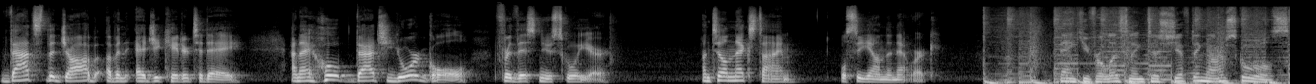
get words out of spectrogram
That's the job of an educator today. And I hope that's your goal for this new school year. Until next time, we'll see you on the network. Thank you for listening to Shifting Our Schools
